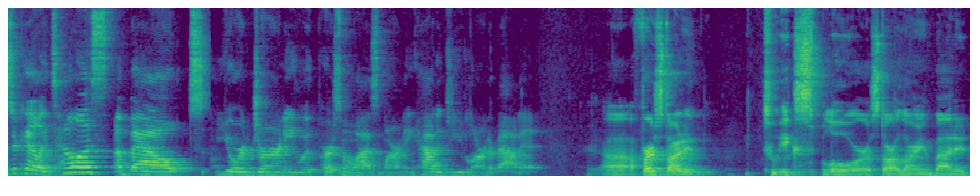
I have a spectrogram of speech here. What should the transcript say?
Mr. Kelly, tell us about your journey with personalized learning. How did you learn about it? Uh, I first started to explore, start learning about it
